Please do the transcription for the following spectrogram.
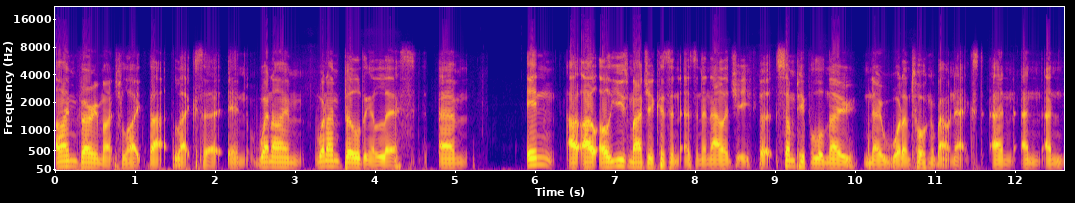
I'm very much like that, Lexa. In when I'm when I'm building a list, um, in I'll, I'll use magic as an as an analogy, but some people will know know what I'm talking about next, and and and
